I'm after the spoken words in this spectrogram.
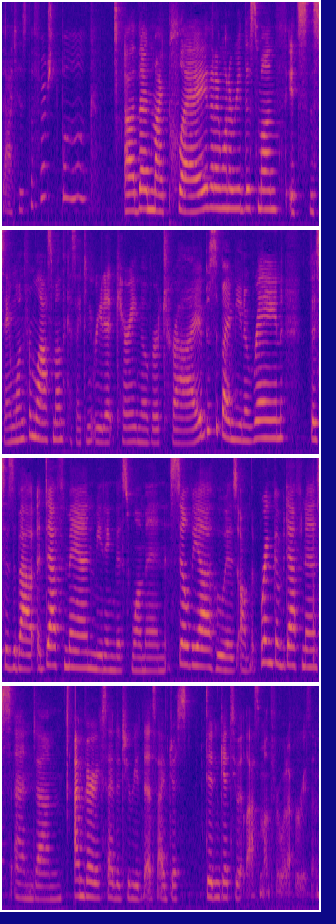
that is the first book. Uh, then my play that I want to read this month, it's the same one from last month because I didn't read it, Carrying Over Tribes by Nina Raine. This is about a deaf man meeting this woman, Sylvia, who is on the brink of deafness, and um, I'm very excited to read this. I just didn't get to it last month for whatever reason.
